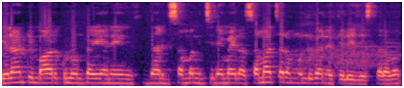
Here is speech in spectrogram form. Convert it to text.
ఎలాంటి మార్కులు ఉంటాయి అనే దానికి సంబంధించిన ఏమైనా సమాచారం ముందుగానే తెలియజేస్తారా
